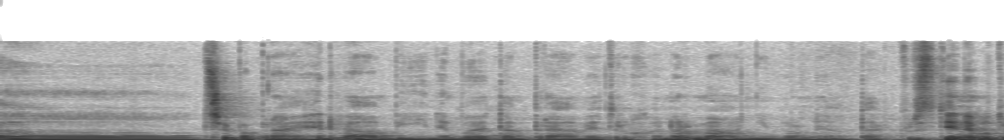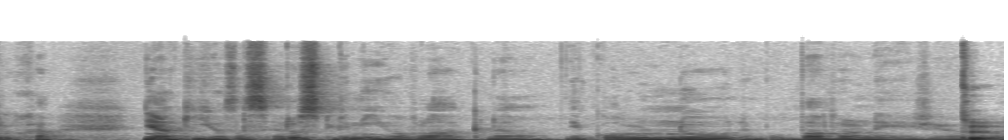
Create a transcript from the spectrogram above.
uh, třeba právě hedvábí, nebo je tam právě trocha normální vlny a tak. Prostě nebo trocha nějakého zase rostlinného vlákna, jako lnu nebo bavlny, že jo. Ty jo.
